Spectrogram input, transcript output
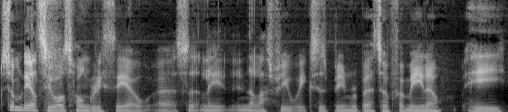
Somebody else who was hungry, Theo, uh, certainly in the last few weeks, has been Roberto Firmino. He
